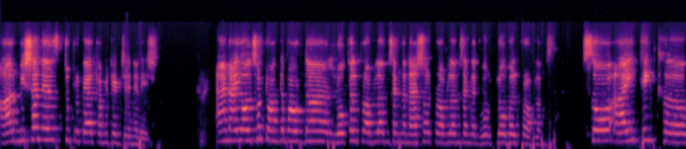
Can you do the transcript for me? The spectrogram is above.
our mission is to prepare committed generation. And I also talked about the local problems and the national problems and the global problems. So I think uh,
